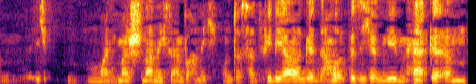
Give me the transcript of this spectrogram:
ähm, manchmal schnalle ich es einfach nicht. Und das hat viele Jahre gedauert, bis ich irgendwie merke, ähm,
